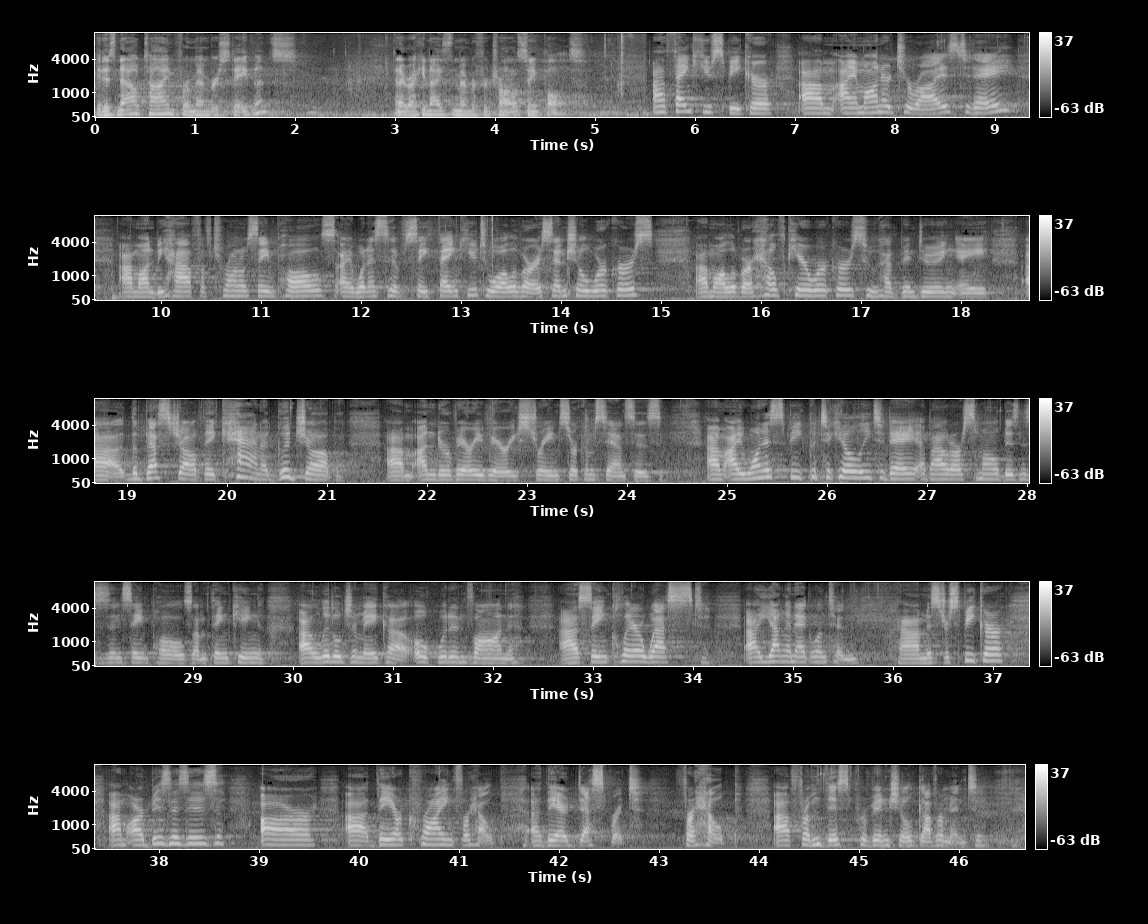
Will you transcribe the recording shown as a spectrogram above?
It is now time for member statements, and I recognize the member for Toronto St. Paul's. Uh, thank you, Speaker. Um, I am honoured to rise today. Um, on behalf of Toronto St. Paul's, I want to say thank you to all of our essential workers, um, all of our healthcare workers who have been doing a, uh, the best job they can, a good job um, under very, very strange circumstances. Um, I want to speak particularly today about our small businesses in St. Paul's. I'm thinking uh, Little Jamaica, Oakwood and Vaughan, uh, St. Clair West, uh, Yonge and Eglinton. Uh, Mr. Speaker, um, our businesses are uh, they are crying for help. Uh, they are desperate for help uh, from this provincial government.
